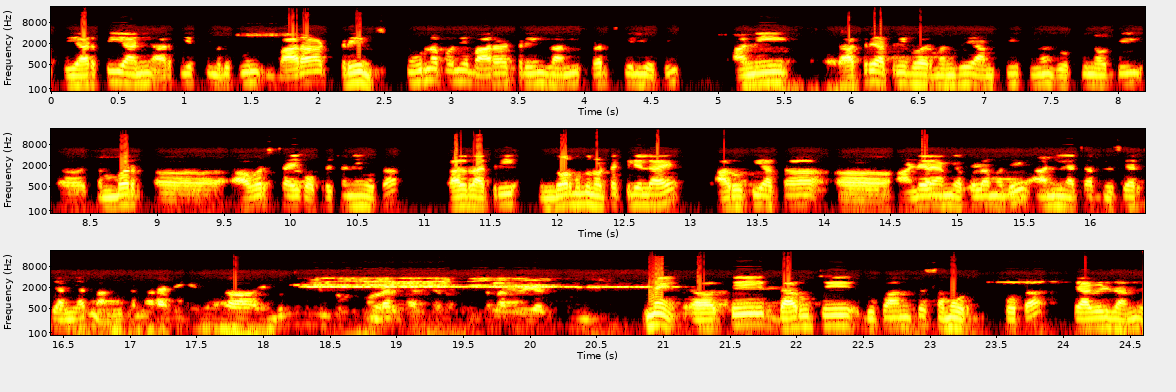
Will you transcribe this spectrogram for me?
जी आर पी आणि आर पी एफ मधून बारा ट्रेन्स पूर्णपणे बारा ट्रेन्स आम्ही सर्च केली होती. आणि रात्री रात्रीभर म्हणजे आमची टीम झोपली नव्हती. शंभर आवर्सचा एक ऑपरेशन हे होता. काल रात्री इंदौरमधून अटक केलेला आहे. आरोपी आता आणलेला आहे आम्ही अकोलामध्ये आणि याचा पीसीआरची आम्ही आज मागणी करणार आहे नाही ते दारूचे दुकान समोर होता त्यावेळी जाणून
